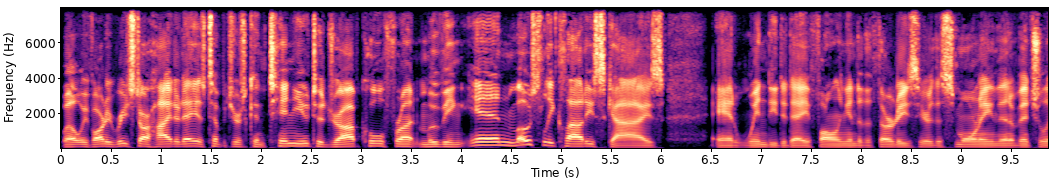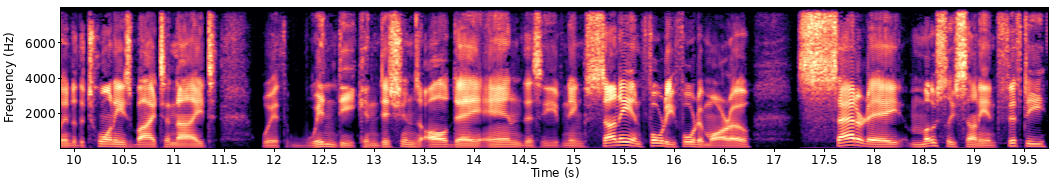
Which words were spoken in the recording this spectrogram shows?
Well, we've already reached our high today as temperatures continue to drop. Cool front moving in, mostly cloudy skies and windy today, falling into the 30s here this morning, then eventually into the 20s by tonight with windy conditions all day and this evening. Sunny and 44 tomorrow. Saturday, mostly sunny and 50.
